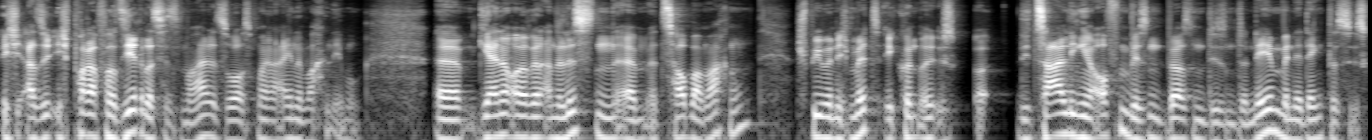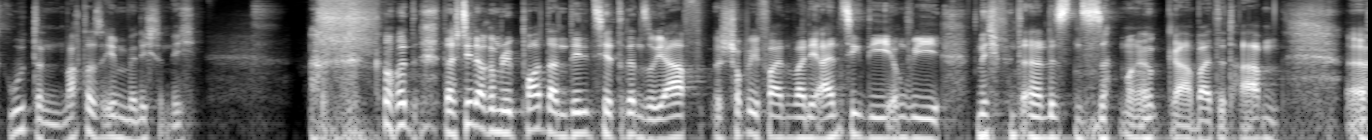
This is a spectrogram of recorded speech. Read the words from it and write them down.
ich, also ich paraphrasiere das jetzt mal, so aus meiner eigenen Wahrnehmung. Äh, gerne euren Analysten ähm, Zauber machen. Spielen wir nicht mit. Ihr könnt euch, die Zahlen liegen ja offen, wir sind Börsen dieses Unternehmen. Wenn ihr denkt, das ist gut, dann macht das eben, wenn nicht, dann nicht. und da steht auch im Report dann dediziert drin, so ja, Shopify war die einzigen, die irgendwie nicht mit Analysten zusammengearbeitet haben, äh,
